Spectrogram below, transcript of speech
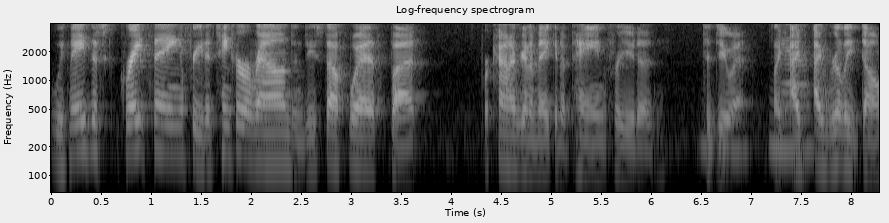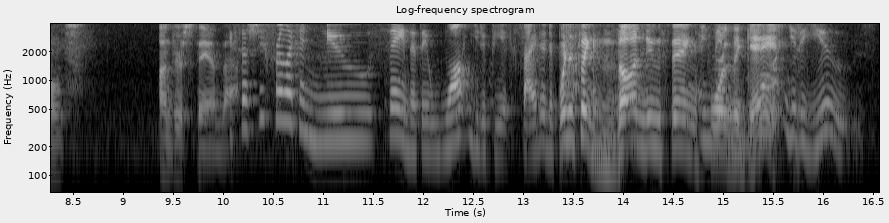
we've made this great thing for you to tinker around and do stuff with, but we're kind of going to make it a pain for you to to do it. Like Yeah. I, I really don't understand that. Especially for like a new thing that they want you to be excited about. when it's like the new thing and for the game. want you to use.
